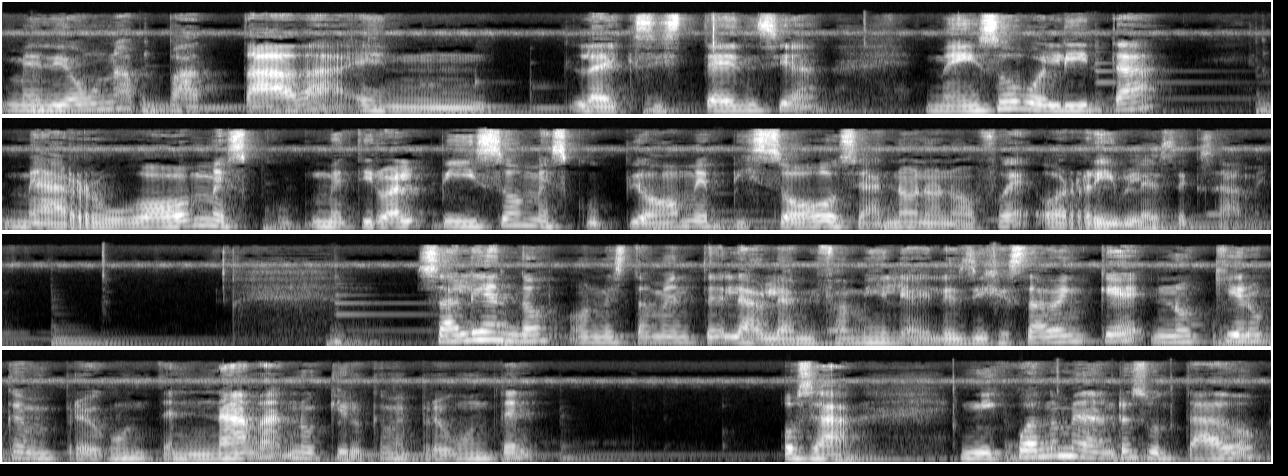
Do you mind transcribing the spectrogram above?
me dio una patada en la existencia, me hizo bolita, me arrugó, me, me tiró al piso, me escupió, me pisó, o sea, no, no, no, fue horrible ese examen. Saliendo, honestamente, le hablé a mi familia y les dije, ¿saben qué? No quiero que me pregunten nada, no quiero que me pregunten, o sea, ni cuándo me dan resultado,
